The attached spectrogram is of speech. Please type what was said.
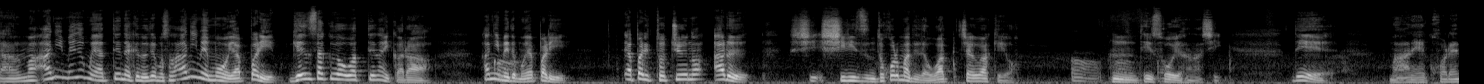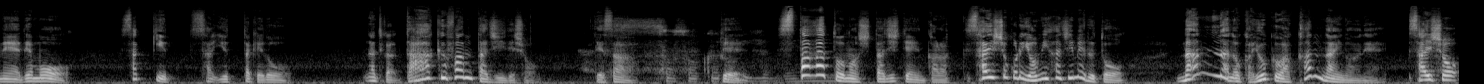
あまあ、アニメでもやってんだけど、でもそのアニメもやっぱり原作が終わってないから、アニメでもやっぱり、やっぱり途中のあるシシリーズのところまでで終わっちゃうわけよ。うん。うん、っていうそういう話。で、まあね、これね、でも、さっきさ言ったけど、なんていうか、ダークファンタジーでしょ？でさ、そうそう、黒いでスタートのした時点から、最初これ読み始めると、何なのかよくわかんないのよね。最初。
